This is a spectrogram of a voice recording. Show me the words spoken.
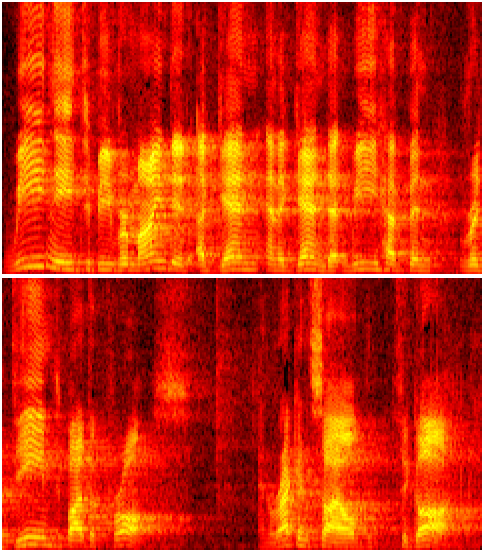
We need to be reminded again and again that we have been redeemed by the cross and reconciled to God.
